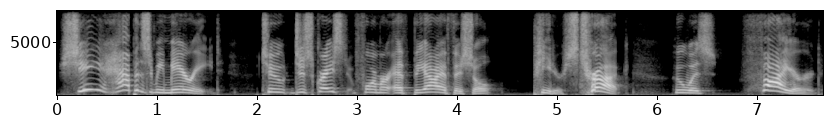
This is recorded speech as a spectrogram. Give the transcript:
She happens to be married to disgraced former FBI official Peter Strzok, who was fired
